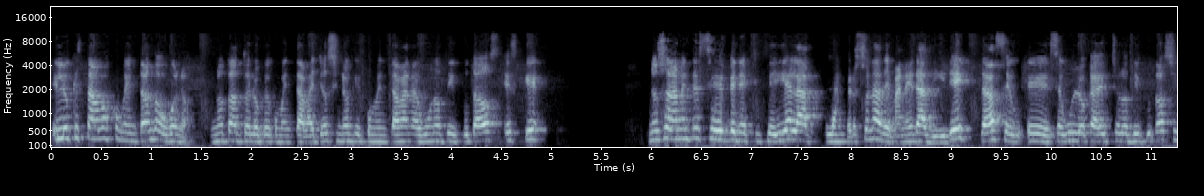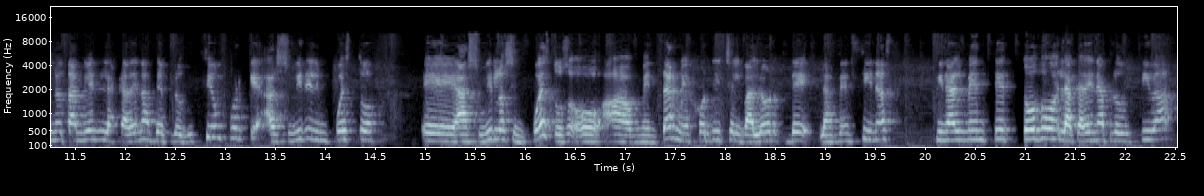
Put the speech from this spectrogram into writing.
Es lo que estábamos comentando, bueno, no tanto lo que comentaba yo, sino que comentaban algunos diputados, es que no solamente se beneficiaría la, las personas de manera directa, eh, según lo que han dicho los diputados, sino también las cadenas de producción, porque al subir el impuesto, eh, a subir los impuestos o a aumentar, mejor dicho, el valor de las bencinas, finalmente toda la cadena productiva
